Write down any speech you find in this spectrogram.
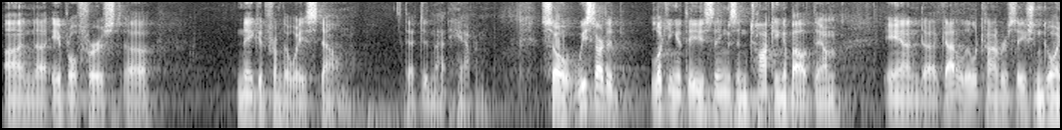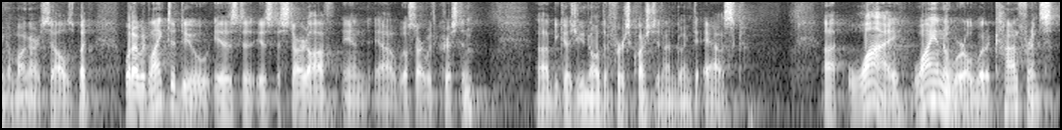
on uh, April 1st, uh, naked from the waist down. That did not happen. So we started looking at these things and talking about them and uh, got a little conversation going among ourselves. But what I would like to do is to, is to start off, and uh, we'll start with Kristin, uh, because you know the first question I'm going to ask. Uh, why, why in the world would a conference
